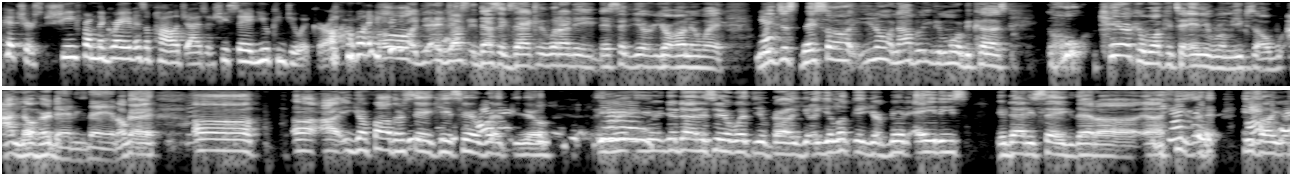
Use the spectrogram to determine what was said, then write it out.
pictures. She from the grave is apologizing. She's saying, You can do it, girl. like Oh, that's that's exactly what I need. They said you're you're on your way. We just they saw you know, and I believe you more because who Kara can walk into any room. You can say, oh, I know her daddy's dead. Okay, uh, uh, I, your father said he's here with you. Yes. Your, your, your daddy's here with you, girl. You, you look at your mid eighties. Your daddy's saying that uh, uh he's he's At on your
